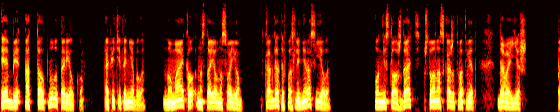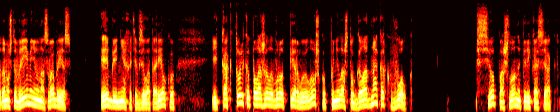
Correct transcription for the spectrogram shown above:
Эбби оттолкнула тарелку. Аппетита не было. Но Майкл настоял на своем. «Когда ты в последний раз ела?» Он не стал ждать, что она скажет в ответ «давай ешь», потому что времени у нас в обрез. Эбби нехотя взяла тарелку и, как только положила в рот первую ложку, поняла, что голодна, как волк. Все пошло наперекосяк,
